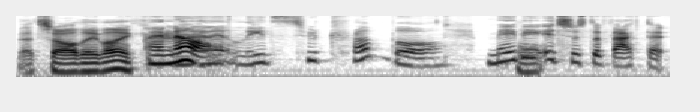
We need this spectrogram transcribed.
That's all they like. I And know. then it leads to trouble. Maybe Well- it's just the fact that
